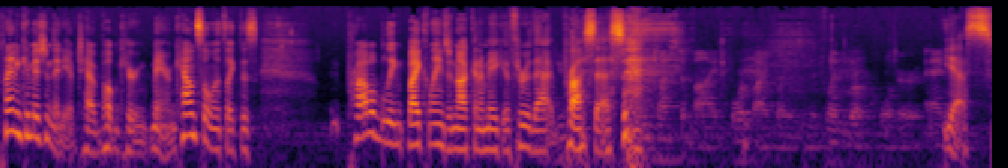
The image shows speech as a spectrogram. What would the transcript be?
planning commission, then you have to have a public hearing, with mayor and council, and it's like this probably bike lanes are not going to make it through that You- process. For bike lanes in the Twin Brook quarter, and Yes.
